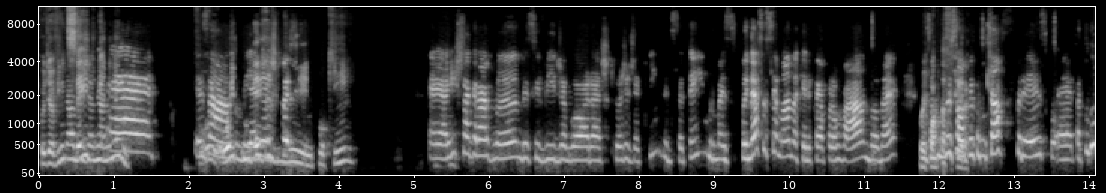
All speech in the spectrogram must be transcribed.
Foi dia 26 de janeiro. De janeiro. É, Foi exato. Oito meses e um pouquinho. É, a gente está gravando esse vídeo agora, acho que hoje é dia 15 de setembro, mas foi nessa semana que ele foi aprovado, né? Foi Só o pessoal ver como tá fresco, é, tá tudo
